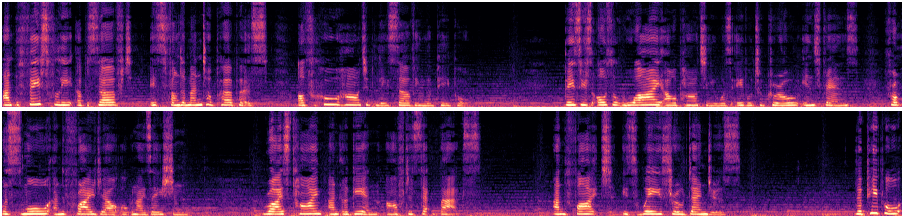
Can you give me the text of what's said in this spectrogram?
and faithfully observed its fundamental purpose of wholeheartedly serving the people. This is also why our party was able to grow in strength from a small and fragile organization, rise time and again after setbacks, and fight its way through dangers. The people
